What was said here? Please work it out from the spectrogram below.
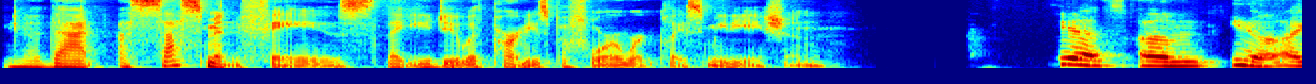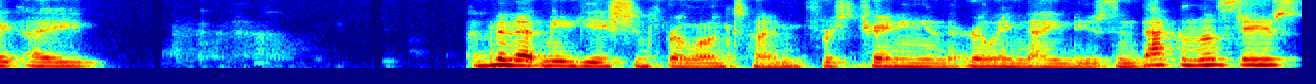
you know that assessment phase that you do with parties before workplace mediation? Yes, um, you know, I, I I've been at mediation for a long time. First training in the early '90s, and back in those days,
